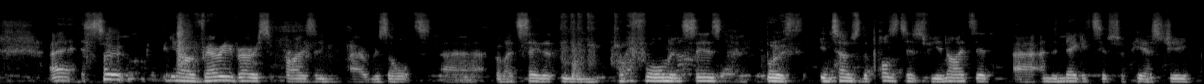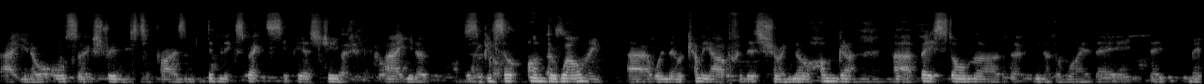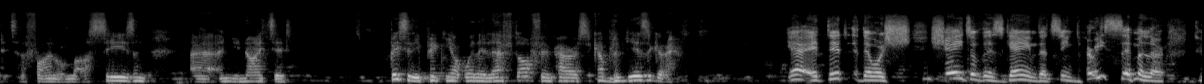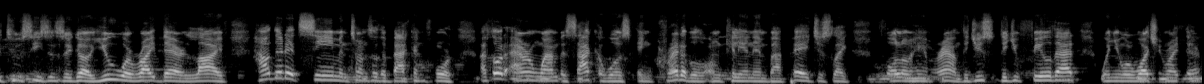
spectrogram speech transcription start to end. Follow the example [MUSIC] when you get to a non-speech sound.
Uh, so, you know, very, very surprising uh, results. Uh, but I'd say that the performances, both in terms of the positives for United and the negatives for PSG, you know, were also extremely surprising. Didn't expect to see PSG, you know, be so underwhelming uh, when they were coming out for this, showing no hunger, uh, based on the, the, you know the way they they made it to the final last season, uh, and United basically picking up where they left off in Paris a couple of years ago. [LAUGHS] Yeah, it did. There were sh- shades of this game that seemed [LAUGHS] very similar to two seasons ago. You were right there live. How did it seem in terms of the back and forth? I thought Aaron Wan-Bissaka was incredible on Kylian Mbappe, just like following him around. Did you did you feel that when you were watching right there?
